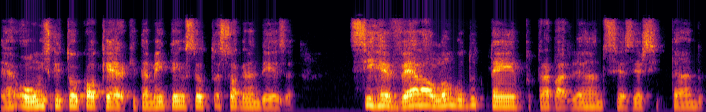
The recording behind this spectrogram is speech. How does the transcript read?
Né? Ou um escritor qualquer, que também tem o seu, a sua grandeza. Se revela ao longo do tempo, trabalhando, se exercitando.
